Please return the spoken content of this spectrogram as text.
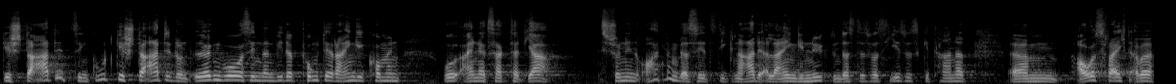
gestartet, sind gut gestartet und irgendwo sind dann wieder Punkte reingekommen, wo einer gesagt hat, ja, ist schon in Ordnung, dass jetzt die Gnade allein genügt und dass das, was Jesus getan hat, ähm, ausreicht, aber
